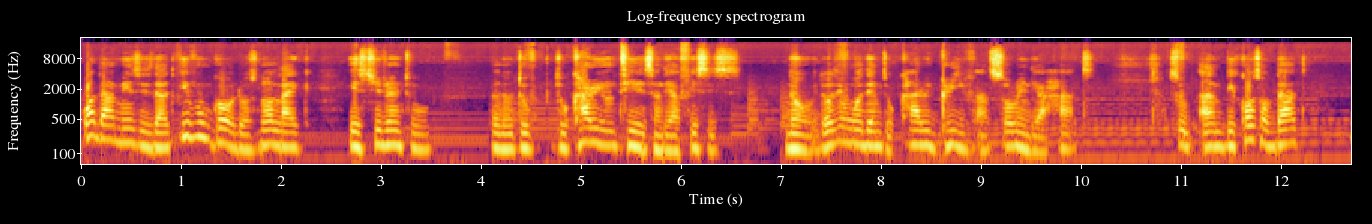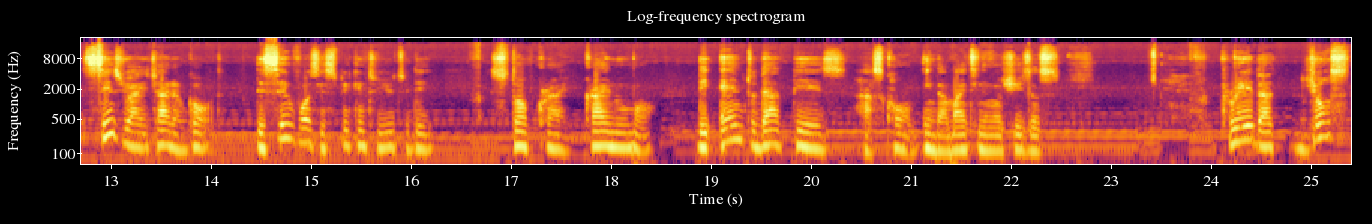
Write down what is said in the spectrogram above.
What that means is that even God does not like his children to you know to, to carry on tears on their faces. No, He doesn't want them to carry grief and sorrow in their heart. So, and because of that, since you are a child of God, the same voice is speaking to you today. Stop crying, cry no more. The end to that phase has come in the mighty name of Jesus. Pray that just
